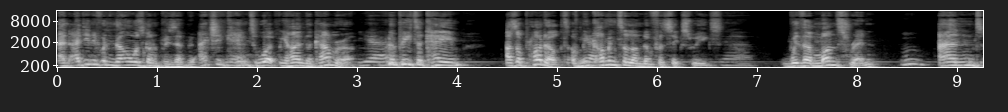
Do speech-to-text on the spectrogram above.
And I didn't even know I was to present. I actually came to work behind the camera. Yeah. Blue Peter came as a product of me Yes. coming to London for six weeks, with a month's rent Mm. and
